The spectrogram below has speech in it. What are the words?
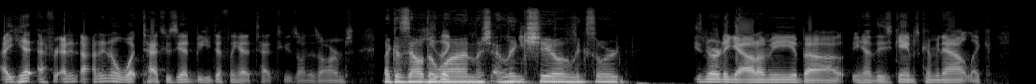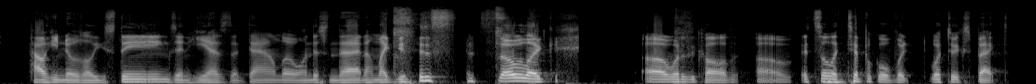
I he had, I, didn't I didn't know what tattoos he had, but he definitely had tattoos on his arms. like a Zelda like- one, like a Link shield, a Link sword. He's nerding out on me about you know these games coming out, like how he knows all these things and he has the down low on this and that. And I'm like, dude, this is so like, uh, what is it called? Um, it's so like typical, but what to expect.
